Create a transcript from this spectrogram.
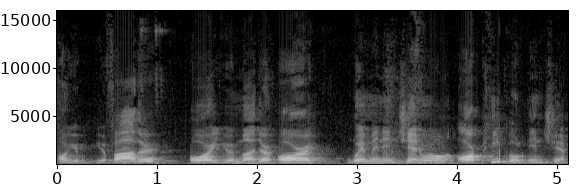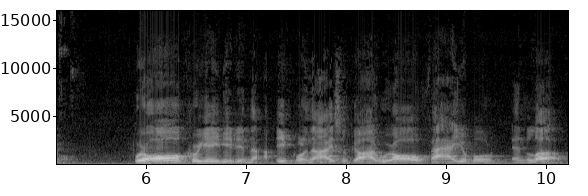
or your, your father or your mother or women in general or people in general. We're all created in the, equal in the eyes of God. We're all valuable and loved.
